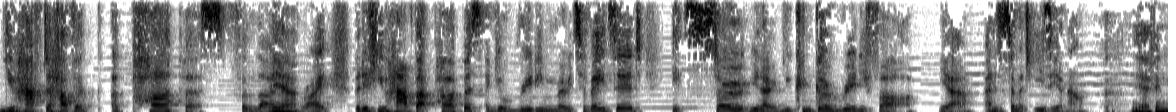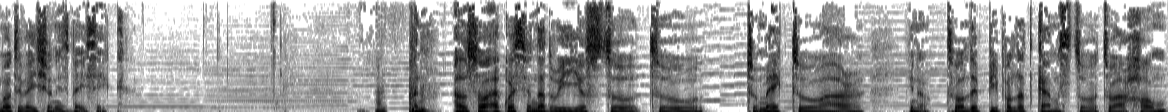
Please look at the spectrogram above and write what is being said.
you have to have a, a purpose for learning, Yeah. right? But if you have that purpose and you're really motivated, it's so, you know, you can go really far. Yeah. And it's so much easier now. Yeah, I think motivation is basic. And also a question that we used to to to make to our you know to all the people that comes to to our home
